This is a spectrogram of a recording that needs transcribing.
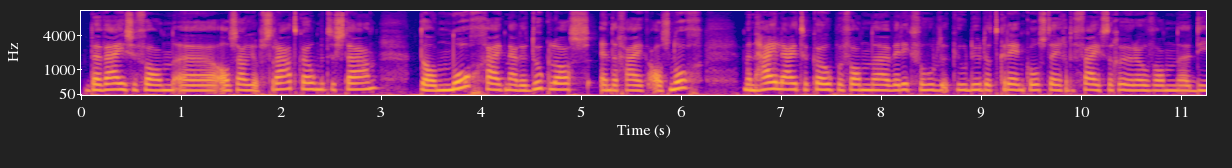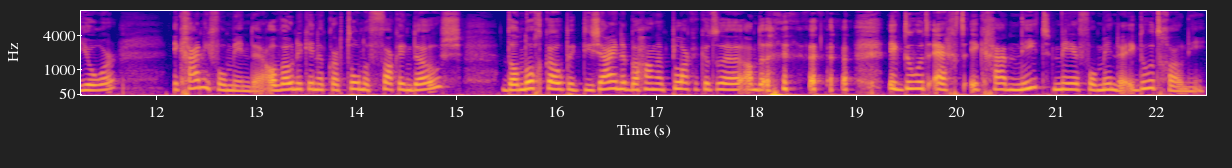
Bij wijze van, uh, al zou je op straat komen te staan. Dan nog ga ik naar de Douglas. En dan ga ik alsnog mijn highlighter kopen van, uh, weet ik veel hoe, duur dat kreen kost. Tegen de 50 euro van uh, Dior. Ik ga niet voor minder. Al woon ik in een kartonnen fucking doos. Dan nog koop ik designerbehang en plak ik het aan de. ik doe het echt. Ik ga niet meer voor minder. Ik doe het gewoon niet.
